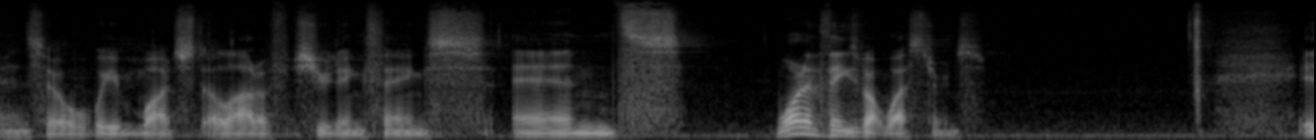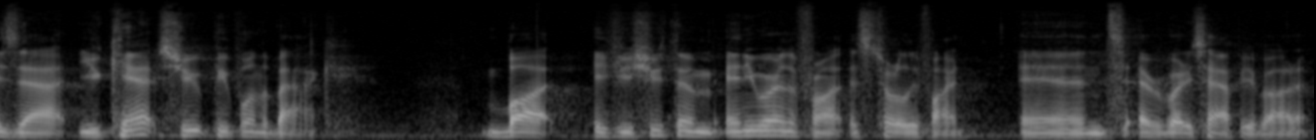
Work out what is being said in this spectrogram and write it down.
and so we watched a lot of shooting things. And one of the things about Westerns is that you can't shoot people in the back. But if you shoot them anywhere in the front, it's totally fine. And everybody's happy about it.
